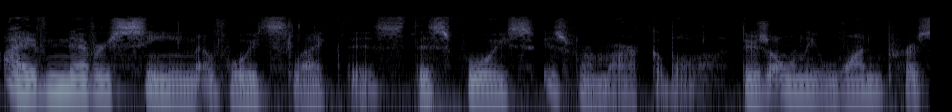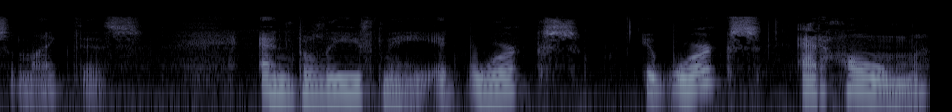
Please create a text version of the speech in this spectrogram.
I have never seen a voice like this. This voice is remarkable. There's only one person like this. And believe me, it works. It works at home.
